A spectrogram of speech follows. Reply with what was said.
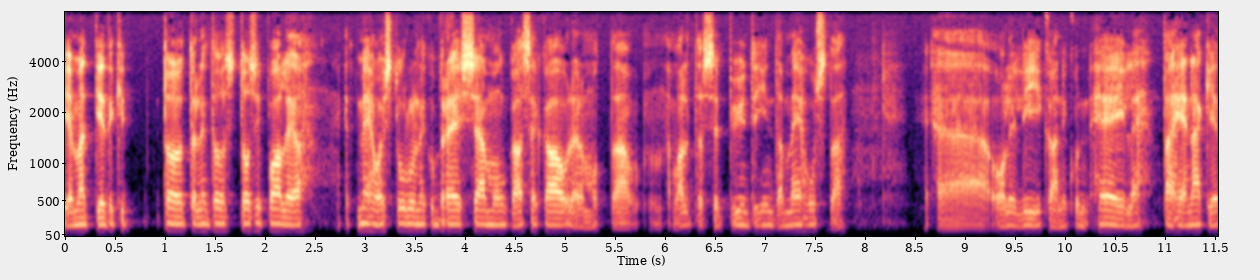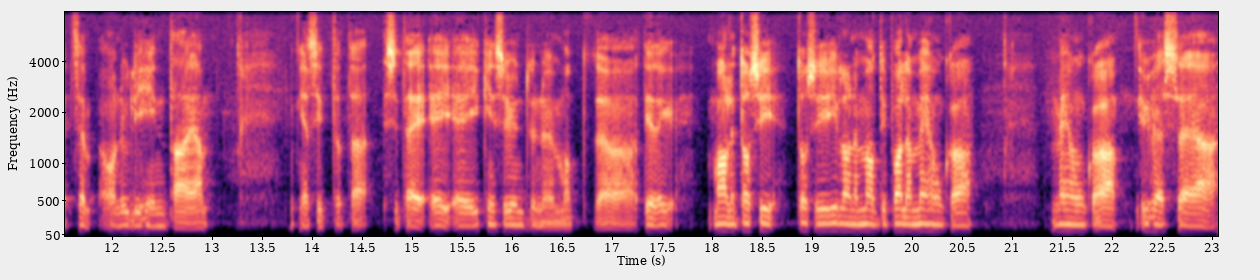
Ja mä tietenkin toivottelin tosi, tosi paljon, että me olisi tullut niin Brescia mukaan se kaudella, mutta valitettavasti se pyyntihinta mehusta ää, oli liikaa niin kuin heille, tai he näki, että se on ylihintaa ja, ja sitten tota, sitä ei, ei, ei ikin syntynyt, mutta ää, tietenkin mä olin tosi, tosi iloinen, me oltiin paljon mehunkaa, mehunkaa yhdessä ja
